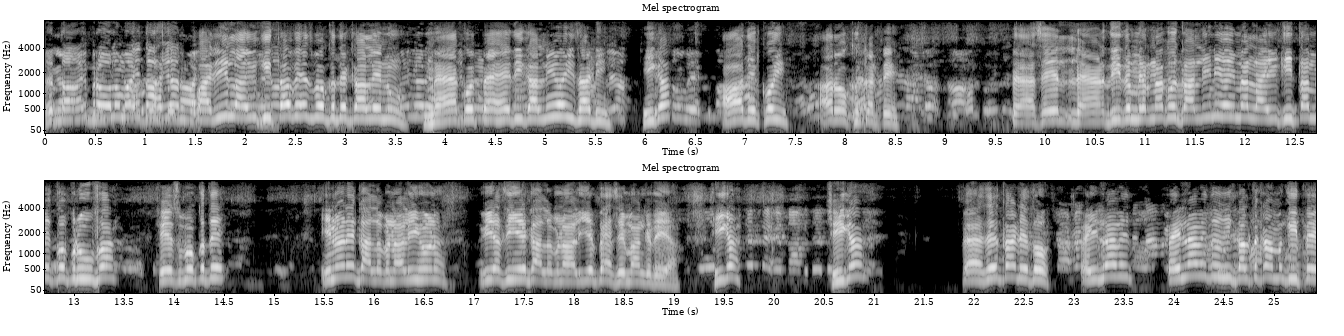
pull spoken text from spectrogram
ਤੇ ਤਾਂ ਹੀ ਪ੍ਰੋਬਲਮ ਆਈ 10000 ਭਾਜੀ ਲਾਈਵ ਕੀਤਾ ਫੇਸਬੁੱਕ ਤੇ ਕੱਲ ਇਹਨੂੰ। ਮੈਂ ਕੋਈ ਪੈਸੇ ਦੀ ਗੱਲ ਨਹੀਂ ਹੋਈ ਸਾਡੀ। ਠੀਕ ਆ ਆਹ ਦੇਖੋ ਜੀ ਆ ਰੁੱਖ ਕੱਟੇ। ਪੈਸੇ ਲੈਣ ਦੀ ਤੇ ਮੇਰੇ ਨਾਲ ਕੋਈ ਗੱਲ ਹੀ ਨਹੀਂ ਹੋਈ ਮੈਂ ਲਾਈਵ ਕੀਤਾ ਮੇਰੇ ਕੋਲ ਪ੍ਰੂਫ ਆ ਫੇਸਬੁੱਕ ਤੇ। ਇਹਨਾਂ ਨੇ ਗੱਲ ਬਣਾ ਲਈ ਹੁਣ ਵੀ ਅਸੀਂ ਇਹ ਗੱਲ ਬਣਾ ਲਈਏ ਪੈਸੇ ਮੰਗਦੇ ਆ। ਠੀਕ ਆ? ਠੀਕ ਆ? ਪੈਸੇ ਤੁਹਾਡੇ ਤੋਂ ਪਹਿਲਾਂ ਵੀ ਪਹਿਲਾਂ ਵੀ ਤੁਸੀਂ ਗਲਤ ਕੰਮ ਕੀਤੇ।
